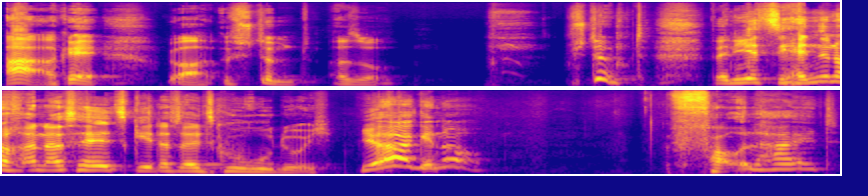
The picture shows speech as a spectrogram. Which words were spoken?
Ah, okay. Ja, es stimmt. Also, stimmt. Wenn du jetzt die Hände noch anders hältst, geht das als Guru durch. Ja, genau. Faulheit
